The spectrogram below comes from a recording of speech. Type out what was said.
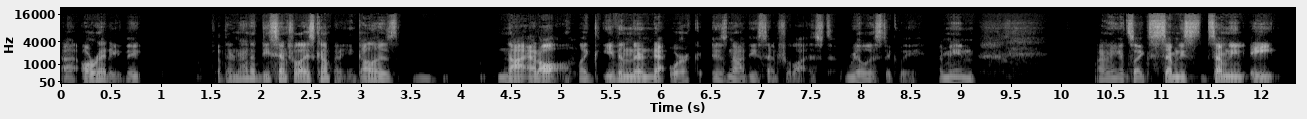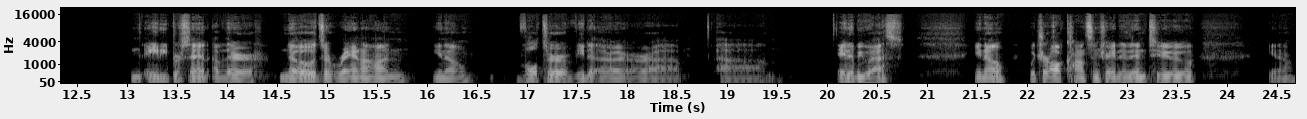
uh, already. They they're not a decentralized company. Gala is not at all. Like even their network is not decentralized realistically. I mean, I think it's like 70 78 80% of their nodes are ran on, you know, Vultr or Vita or, or uh, um, AWS, you know, which are all concentrated into, you know,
